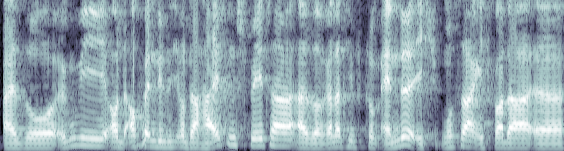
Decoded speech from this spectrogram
Also irgendwie, und auch wenn die sich unterhalten später, also relativ zum Ende, ich muss sagen, ich war da äh,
